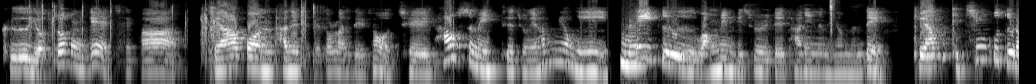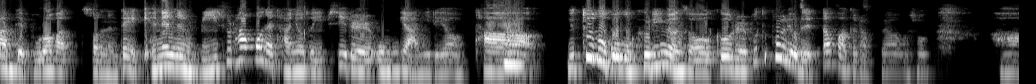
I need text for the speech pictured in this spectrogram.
그 여쭤본 게 제가 대학원 다닐 때 네덜란드에서 제 하우스메이트 중에 한 명이 네. 헤이그 왕립 미술대 다니는 애였는데 계약기 친구들한테 물어봤었는데 걔네는 미술 학원에 다녀서 입시를 온 게 아니래요. 다 유튜브 보고 그리면서 그거를 포트폴리오로 냈다고 하더라고요. 그래서 아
